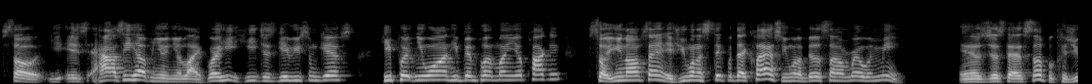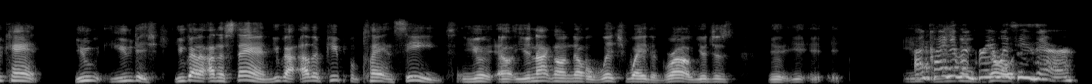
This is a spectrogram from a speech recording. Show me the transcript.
So is how's he helping you in your life? Where he he just give you some gifts? He putting you on, he been putting money in your pocket. So you know what I'm saying? If you want to stick with that class, you want to build something real with me. And it's just that simple because you can't you you just you got to understand you got other people planting seeds you're uh, you're not going to know which way to grow you're just you, you, you i kind of agree with you there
